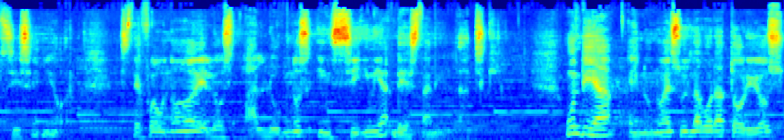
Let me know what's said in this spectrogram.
sí señor. Este fue uno de los alumnos insignia de Stanislavski. Un día en uno de sus laboratorios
